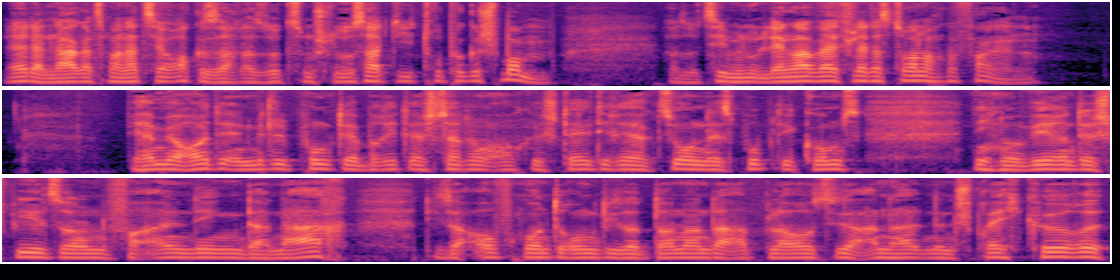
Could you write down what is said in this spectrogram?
ja, der Nagelsmann hat es ja auch gesagt, also zum Schluss hat die Truppe geschwommen. Also zehn Minuten länger wäre vielleicht das Tor noch gefallen. Ne? Wir haben ja heute im Mittelpunkt der Berichterstattung auch gestellt, die Reaktion des Publikums, nicht nur während des Spiels, sondern vor allen Dingen danach. Diese Aufmunterung, dieser donnernde Applaus, diese anhaltenden Sprechchöre.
